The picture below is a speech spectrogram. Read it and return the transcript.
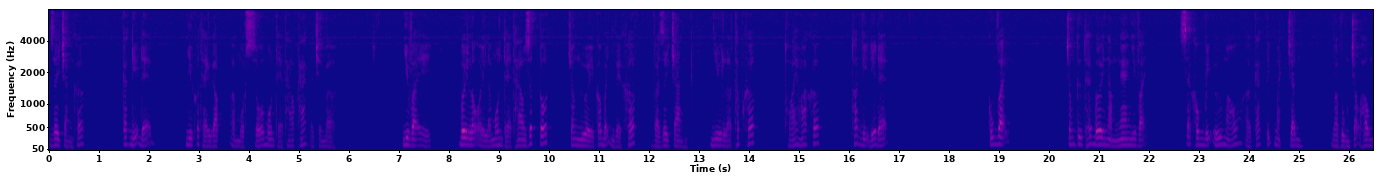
dây chằng khớp, các địa đệm như có thể gặp ở một số môn thể thao khác ở trên bờ. Như vậy, bơi lội là môn thể thao rất tốt cho người có bệnh về khớp và dây chằng như là thấp khớp, thoái hóa khớp, thoát vị đĩa đệm. Cũng vậy trong tư thế bơi nằm ngang như vậy sẽ không bị ứ máu ở các tĩnh mạch chân và vùng chậu hông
